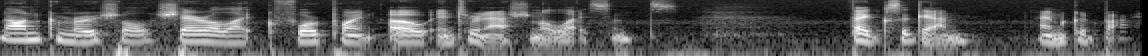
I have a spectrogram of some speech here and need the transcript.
Non Commercial, Share Alike 4.0 international license. Thanks again, and goodbye.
